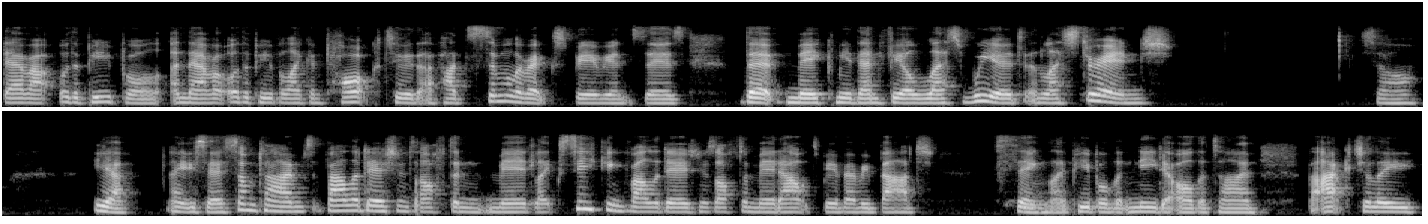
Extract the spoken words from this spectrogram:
there are other people and there are other people I can talk to that have had similar experiences that make me then feel less weird and less strange. So yeah, like you say, sometimes validation is often made like seeking validation is often made out to be a very bad thing, like people that need it all the time. But actually,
